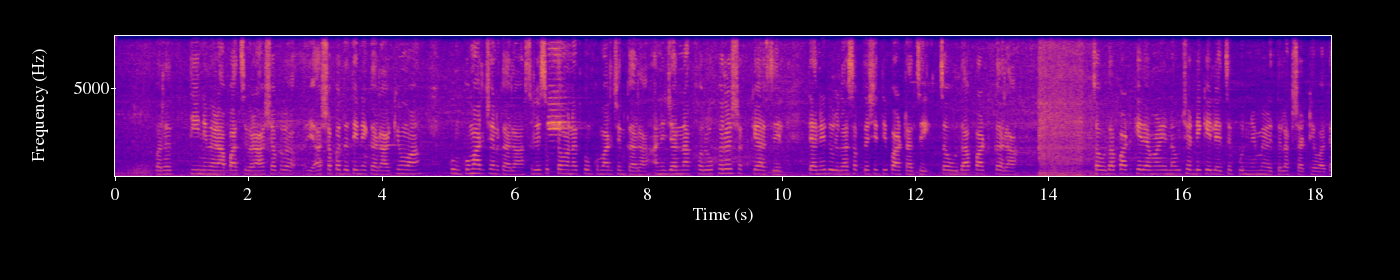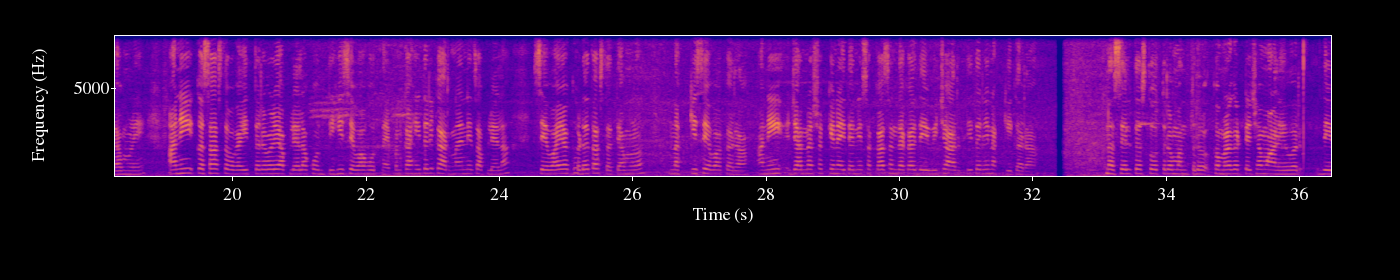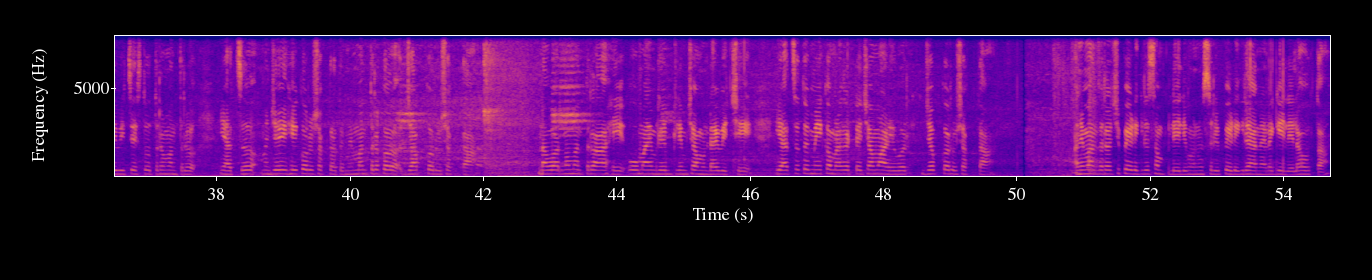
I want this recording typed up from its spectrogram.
परत तीन वेळा पाच वेळा अशा प्र अशा पद्धतीने करा किंवा कुंकुमार्चन करा. श्रीसुक्त मनात कुंकुमार्चन करा. आणि ज्यांना खरोखरच शक्य असेल त्यांनी दुर्गा सप्तशती पाठाचे चौदा पाठ करा. चौदा पाठ केल्यामुळे नवचंडी केल्याचे पुण्य मिळतं लक्षात ठेवा. त्यामुळे आणि कसं असतं बघा इतर वेळी आपल्याला कोणतीही सेवा होत नाही. पण काहीतरी कारणानेच आपल्याला सेवा या घडत असतात. त्यामुळं नक्की सेवा करा. आणि ज्यांना शक्य नाही त्यांनी सकाळ संध्याकाळ देवीची आरती तरी नक्की करा. नसेल तर स्तोत्र मंत्र कमळगट्ट्याच्या माळेवर देवीचे स्तोत्र मंत्र याचं म्हणजे हे करू शकता तुम्ही. मंत्र क जाप करू शकता. नवार्णव मंत्र आहे ओम आय ह्रीम क्लीम चामुंडा वेचे. याचं तुम्ही कमळगट्ट्याच्या माळेवर जप करू शकता. आणि मांजराची पेडगिरी संपलेली म्हणून श्री पेडगिरी आणायला गेलेला होता.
